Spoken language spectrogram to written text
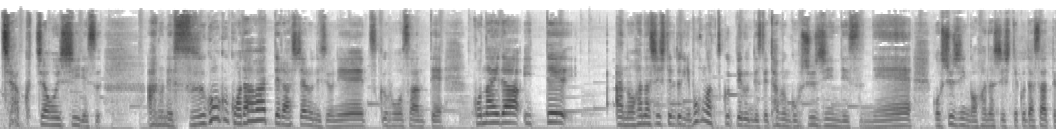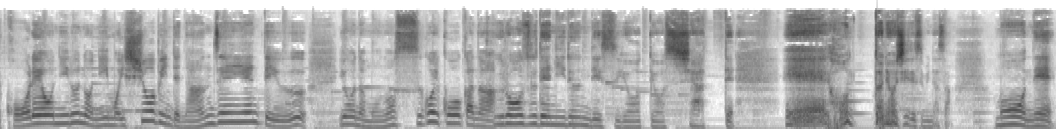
ちゃくちゃ美味しいです。あのね、すごくこだわってらっしゃるんですよね、つくほうさんって。この間行ってあの、お話ししてる時に僕が作ってるんですね。多分ご主人ですね。ご主人がお話ししてくださって、これを煮るのにもう一升瓶で何千円っていうようなものすごい高価な黒酢で煮るんですよっておっしゃって、ええー、本当に美味しいです、皆さん。もうね、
